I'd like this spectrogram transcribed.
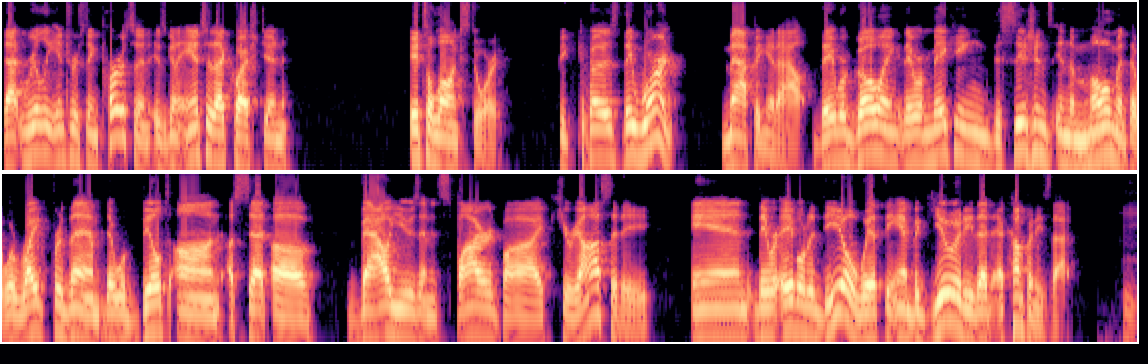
that really interesting person is going to answer that question. It's a long story because they weren't mapping it out. They were going, they were making decisions in the moment that were right for them, that were built on a set of values and inspired by curiosity. And they were able to deal with the ambiguity that accompanies that. Hmm.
